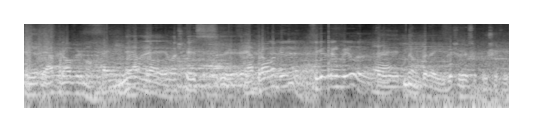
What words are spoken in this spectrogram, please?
É, é a prova, irmão. Não, é, eu acho que é esse. é- É a prova mesmo. Fica tranquilo. é- não, peraí, deixa eu ver se eu puxo aqui.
